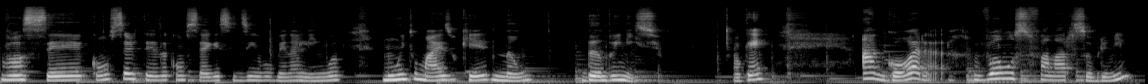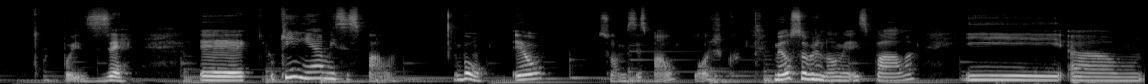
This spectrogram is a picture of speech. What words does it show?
você com certeza consegue se desenvolver na língua muito mais do que não dando início, ok? Agora, vamos falar sobre mim? Pois é, é, quem é a Mrs. Spala? Bom, eu sou a Mrs. Spala, lógico. Meu sobrenome é Spala e um,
